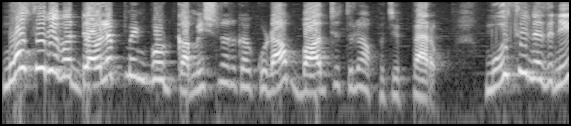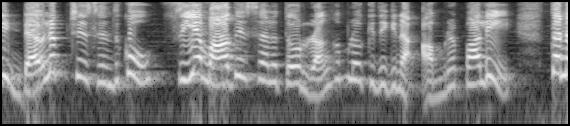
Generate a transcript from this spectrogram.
మూసీ రివర్ డెవలప్మెంట్ బోర్డు కమిషనర్గా కూడా బాధ్యతలు అప్పచెప్పారు మూసీ నదిని డెవలప్ చేసేందుకు సీఎం ఆదేశాలతో రంగంలోకి దిగిన అమ్రపాలి తన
